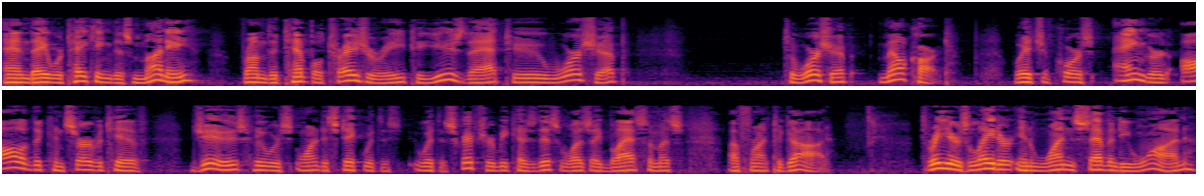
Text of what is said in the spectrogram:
and they were taking this money from the temple treasury to use that to worship to worship Melkart, which of course angered all of the conservative Jews who were, wanted to stick with the, with the scripture because this was a blasphemous affront to God. Three years later in 171,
